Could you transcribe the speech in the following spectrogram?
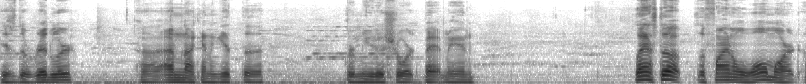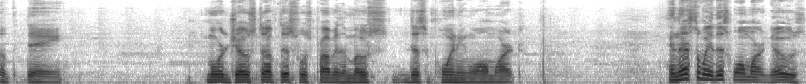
is the Riddler. Uh, I'm not going to get the Bermuda short Batman. Last up, the final Walmart of the day. More Joe stuff. This was probably the most disappointing Walmart. And that's the way this Walmart goes.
